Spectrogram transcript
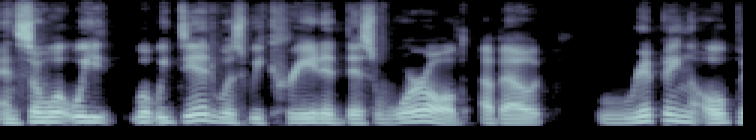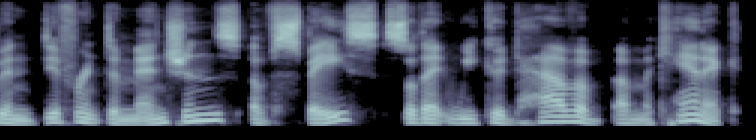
And so what we what we did was we created this world about ripping open different dimensions of space so that we could have a, a mechanic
